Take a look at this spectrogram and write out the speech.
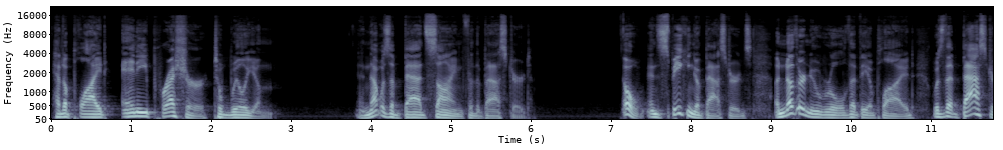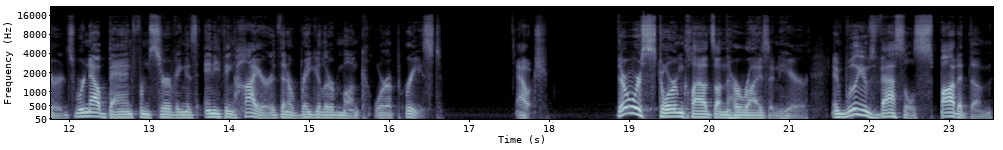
had applied any pressure to William. And that was a bad sign for the bastard. Oh, and speaking of bastards, another new rule that they applied was that bastards were now banned from serving as anything higher than a regular monk or a priest. Ouch. There were storm clouds on the horizon here, and William's vassals spotted them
